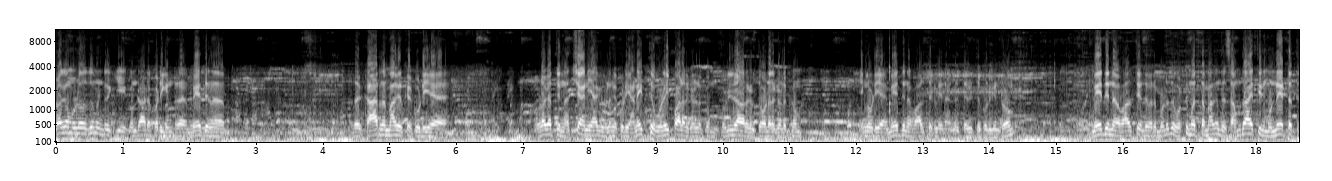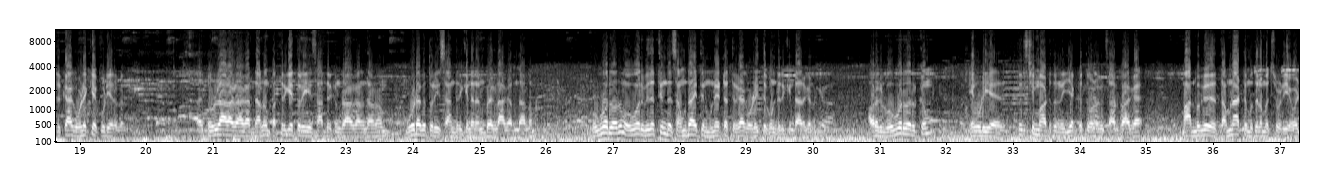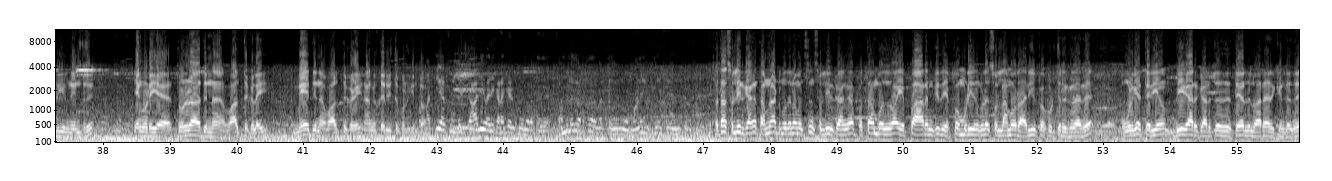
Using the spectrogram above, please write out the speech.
உலகம் முழுவதும் இன்றைக்கு கொண்டாடப்படுகின்ற மே தின அதற்கு காரணமாக இருக்கக்கூடிய உலகத்தின் அச்சாணியாக விளங்கக்கூடிய அனைத்து உழைப்பாளர்களுக்கும் தொழிலாளர்கள் தோழர்களுக்கும் எங்களுடைய மே தின வாழ்த்துக்களை நாங்கள் தெரிவித்துக் கொள்கின்றோம். மே தின வாழ்த்து என்று வரும்பொழுது ஒட்டுமொத்தமாக இந்த சமுதாயத்தின் முன்னேற்றத்திற்காக உழைக்கக்கூடியவர்கள் அது தொழிலாளர்களாக இருந்தாலும் பத்திரிகை துறையை சார்ந்திருக்கின்றவர்களாக இருந்தாலும் ஊடகத்துறையை சார்ந்திருக்கின்ற நண்பர்களாக இருந்தாலும் ஒவ்வொருவரும் ஒவ்வொரு விதத்தில் இந்த சமுதாயத்தின் முன்னேற்றத்திற்காக உழைத்துக் கொண்டிருக்கின்றார்கள். அவர்கள் ஒவ்வொருவருக்கும் எங்களுடைய திருச்சி மாவட்டத்தின் இயக்க தோழர்கள் சார்பாக மாண்புமிகு தமிழ்நாட்டு முதலமைச்சருடைய வழியில் நின்று எங்களுடைய தொழிலாளர் தின வாழ்த்துக்களை மே தின வாழ்த்துக்களை நாங்கள் தெரிவித்துக் கொள்கின்றோம். இப்போ தான் சொல்லியிருக்காங்க. தமிழ்நாட்டு முதலமைச்சரும் சொல்லியிருக்காங்க. பத்தாம் பொதுவாக எப்போ ஆரம்பிக்குது எப்போ முடியுதுன்னு கூட சொல்லாமல் ஒரு அறிவிப்பை கொடுத்துருக்கிறாரு. உங்களுக்கே தெரியும் பீகாருக்கு அடுத்தது தேர்தல் வர இருக்கின்றது.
